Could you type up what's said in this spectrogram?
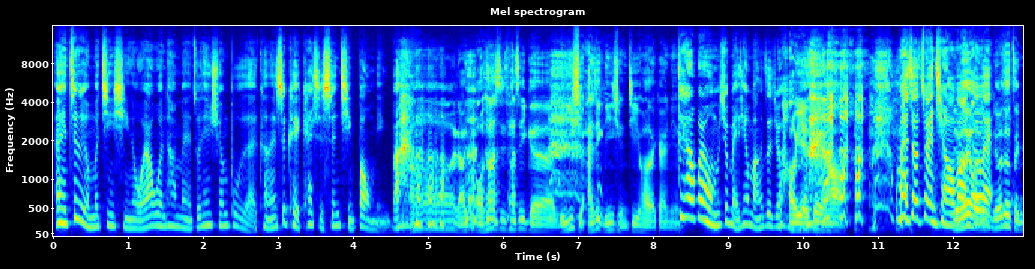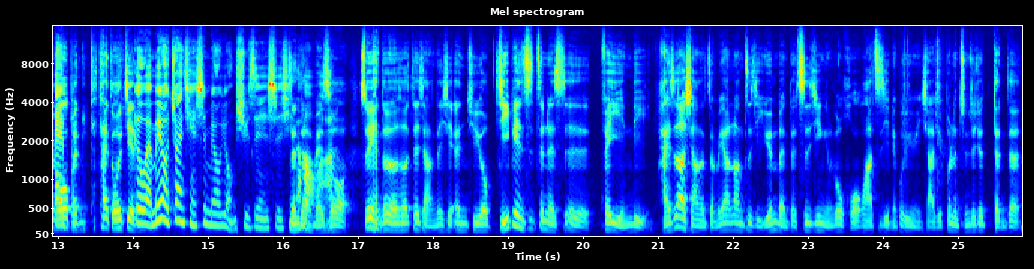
哎，这个有没有进行呢？我要问他们，昨天宣布的，可能是可以开始申请报名吧。哦，了解。哦，它是它是一个遴选，还是遴选计划的概念？对啊，不然我们就每天忙着就好了。哦，也对哈。我们还是要赚钱，好不好，各位？你们都整个哎 open 太多件，各位，没有赚钱是没有永续这件事情真好吗的没错，所以很多人说在讲那些 NGO，即便是真的是非盈利，还是要想着怎么样让自己原本的资金能够活化，自己能够运营下去，不能纯粹就等着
